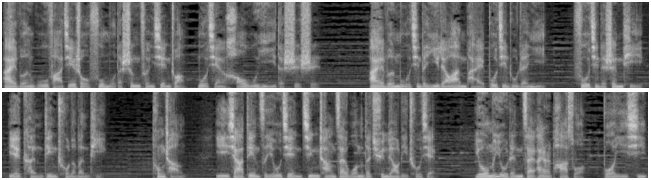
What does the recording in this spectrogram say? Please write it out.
艾伦无法接受父母的生存现状目前毫无意义的事实。艾伦母亲的医疗安排不尽如人意，父亲的身体也肯定出了问题。通常，以下电子邮件经常在我们的群聊里出现：有没有人在埃尔帕索、博伊西？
